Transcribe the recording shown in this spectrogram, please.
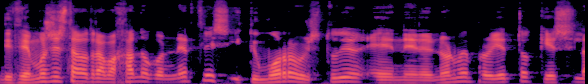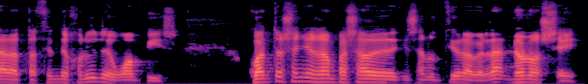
Dice, hemos estado trabajando con Netflix y Tomorrow Studio en el enorme proyecto que es la adaptación de Hollywood de One Piece. ¿Cuántos años han pasado desde que se anunció la verdad? No lo sé.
